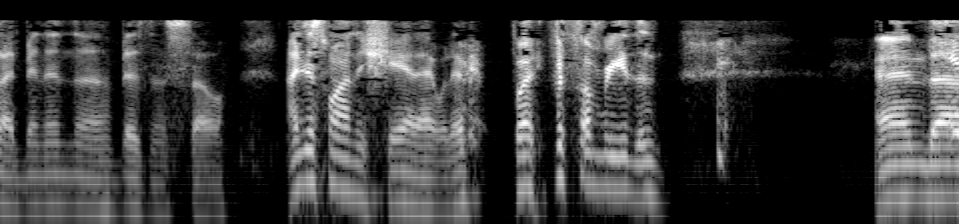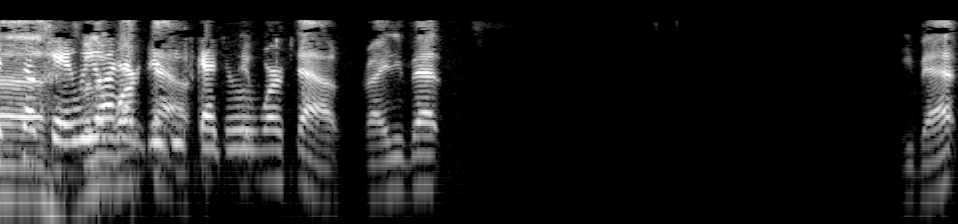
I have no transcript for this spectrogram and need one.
I've been in the business. So I just wanted to share that with everybody for some reason. And uh, It's okay. We all have busy out. schedules. It worked out, right, Yvette? Yvette,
